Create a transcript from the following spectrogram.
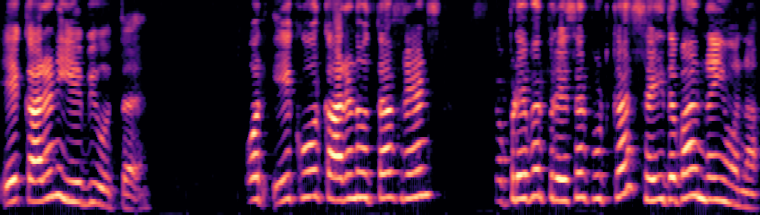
एक कारण ये भी होता है। और एक और कारण होता है फ्रेंड्स, कपड़े पर प्रेशर फुट का सही दबाव नहीं होना।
